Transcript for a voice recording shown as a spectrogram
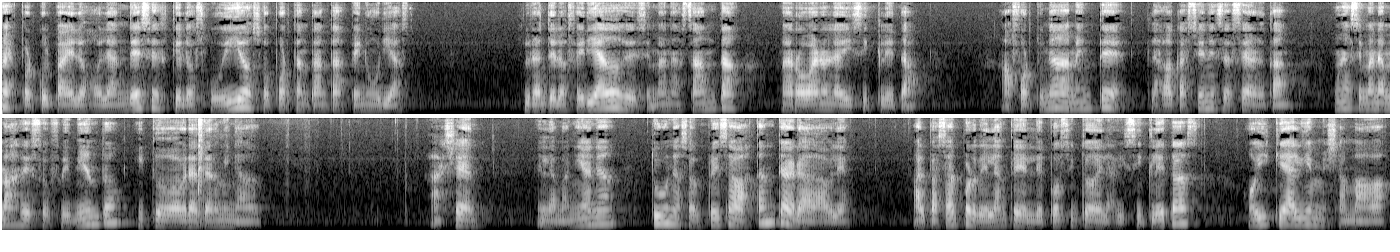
No es por culpa de los holandeses que los judíos soportan tantas penurias. Durante los feriados de Semana Santa me robaron la bicicleta. Afortunadamente, las vacaciones se acercan, una semana más de sufrimiento y todo habrá terminado. Ayer, en la mañana, tuve una sorpresa bastante agradable. Al pasar por delante del depósito de las bicicletas, oí que alguien me llamaba.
